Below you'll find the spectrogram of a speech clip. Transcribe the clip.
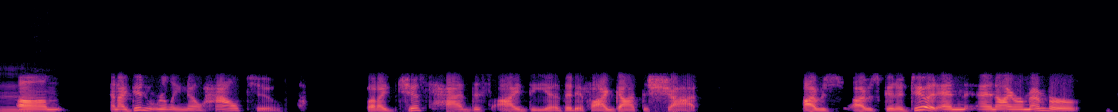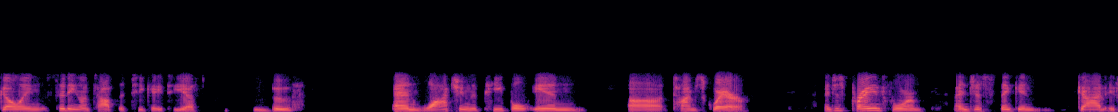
Mm. Um, and I didn't really know how to. But I just had this idea that if I got the shot, I was I was going to do it, and and I remember going sitting on top of the TKTS booth and watching the people in uh, Times Square and just praying for them and just thinking, God, if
